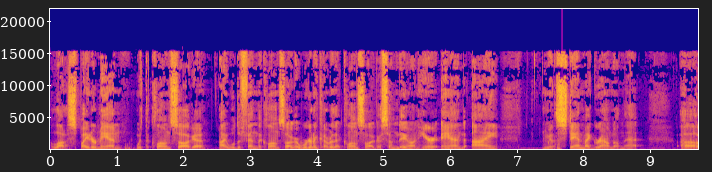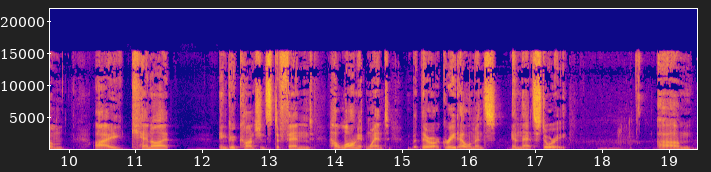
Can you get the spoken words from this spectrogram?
A lot of Spider Man with the Clone Saga. I will defend the Clone Saga. We're going to cover that Clone Saga someday on here, and I am going to stand my ground on that. Um, I cannot, in good conscience, defend how long it went, but there are great elements in that story. Um,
